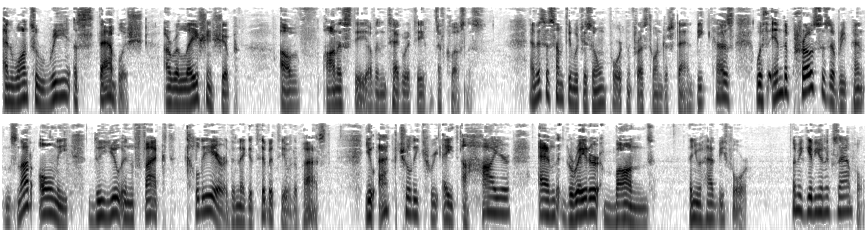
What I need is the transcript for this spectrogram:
and want to re-establish a relationship of honesty, of integrity, of closeness. And this is something which is so important for us to understand because within the process of repentance, not only do you in fact clear the negativity of the past, you actually create a higher and greater bond than you had before. Let me give you an example.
